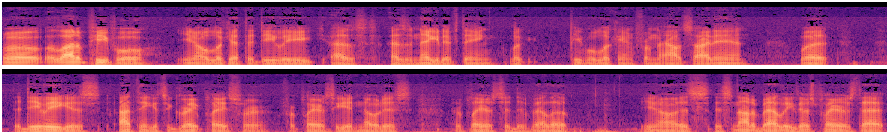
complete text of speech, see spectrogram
Well, a lot of people, you know, look at the D League as as a negative thing. Look, people looking from the outside in, but the D League is, I think, it's a great place for for players to get noticed, for players to develop. You know, it's it's not a bad league. There's players that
